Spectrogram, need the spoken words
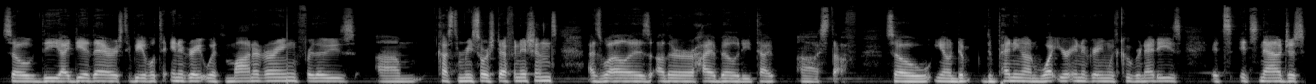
So the idea there is to be able to integrate with monitoring for those um, custom resource definitions, as well as other high ability type uh, stuff. So you know, de- depending on what you're integrating with Kubernetes, it's it's now just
